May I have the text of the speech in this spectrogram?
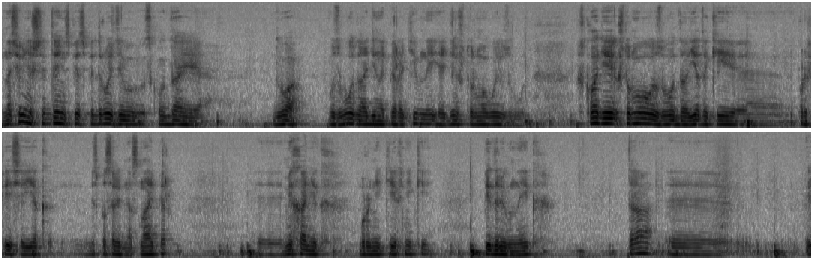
На сьогоднішній день спецпідрозділ складає два взводи, один оперативний і один штурмовий взвод. В складі штурмового взводу є такі е, професії, як безпосередньо снайпер, е, механік бронетехніки, підривник та е,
